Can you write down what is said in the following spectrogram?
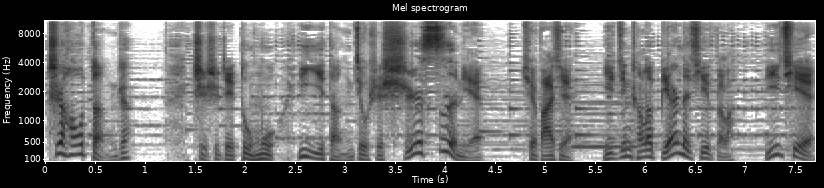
只好等着。只是这杜牧一等就是十四年，却发现已经成了别人的妻子了，一切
